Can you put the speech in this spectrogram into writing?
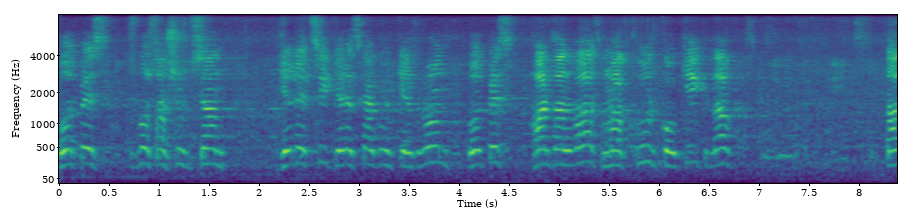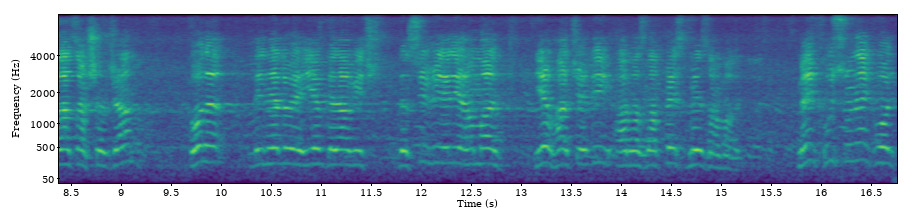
որպես զբոսաշրջության գեղեցիկ, գեղեցկագույն կենտրոն, որպես հարդարված, մաքուր, կոկիկ, լավ տարածաշրջան, որը լինելու է եւ գրավիչ հյուրերի համար եւ հաճելի առանձնապես մեզ համար։ Մենք հույս ունենք, որ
